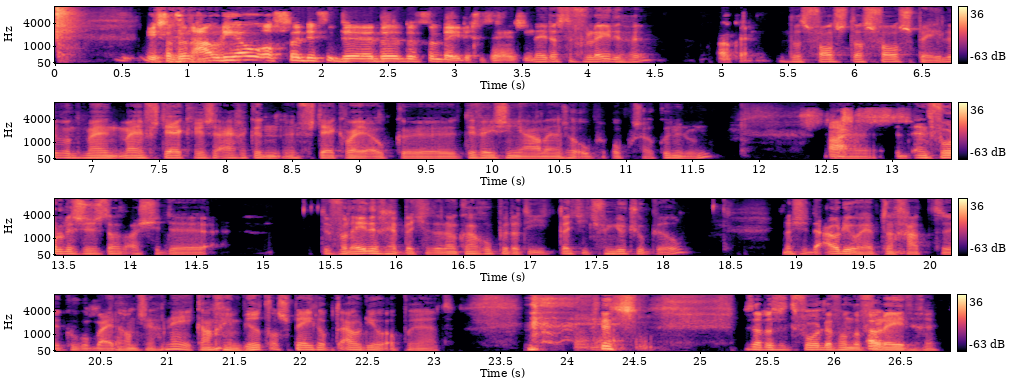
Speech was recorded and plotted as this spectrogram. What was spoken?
Is dat een audio of eh, de, de, de, de volledige versie? Nee, dat is de volledige. Oké. Dat is vals, dat is vals spelen, want mijn, mijn versterker is eigenlijk een, een versterker waar je ook eh, tv-signalen en zo op, op zou kunnen doen. Ah. Eh, en het voordeel is dus dat als je de, de volledige hebt, dat je dan ook kan roepen dat, die, dat je iets van YouTube wil. En als je de audio hebt, dan gaat eh, Google bij de hand zeggen: nee, je kan geen beeld afspelen op het audioapparaat. dus, dus dat is het voordeel van de volledige,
